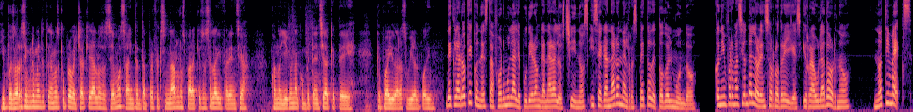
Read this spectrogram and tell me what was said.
Y pues ahora simplemente tenemos que aprovechar que ya los hacemos a intentar perfeccionarlos para que eso sea la diferencia cuando llegue una competencia que te, te pueda ayudar a subir al podio. Declaró que con esta fórmula le pudieron ganar a los chinos y se ganaron el respeto de todo el mundo. Con información de Lorenzo Rodríguez y Raúl Adorno, Notimex.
